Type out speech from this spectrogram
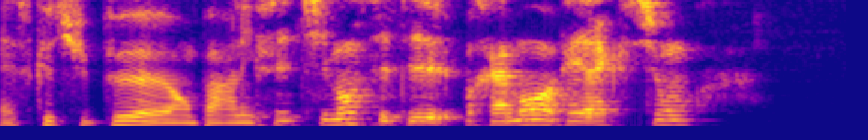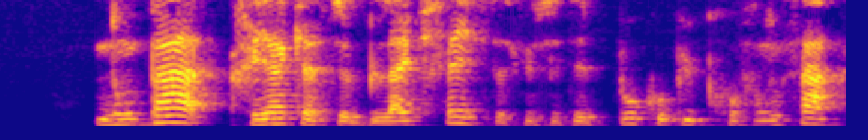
Est-ce que tu peux euh, en parler? Effectivement, c'était vraiment en réaction, non pas rien qu'à ce blackface, parce que c'était beaucoup plus profond que ça.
